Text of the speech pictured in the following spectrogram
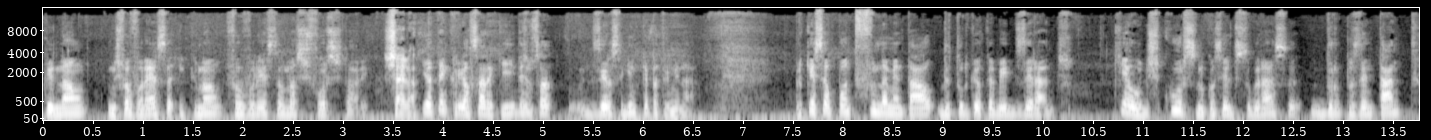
que não nos favoreça e que não favoreça o nosso esforço histórico. Sheila, E eu tenho que realçar aqui, deixa-me só dizer o seguinte, que é para terminar. Porque esse é o ponto fundamental de tudo que eu acabei de dizer antes, que é o discurso no Conselho de Segurança do representante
